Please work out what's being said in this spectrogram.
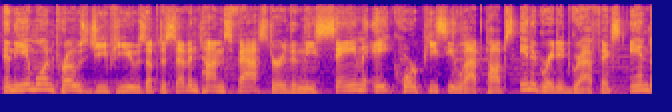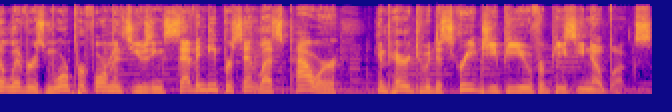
And the M1 Pro's GPU is up to seven times faster than the same 8-core PC laptop's integrated graphics and delivers more performance using 70% less power compared to a discrete GPU for PC notebooks.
